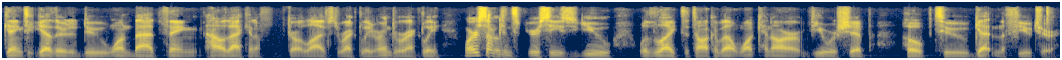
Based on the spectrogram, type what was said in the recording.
getting together to do one bad thing, how that can affect our lives directly or indirectly. What are some conspiracies you would like to talk about? What can our viewership hope to get in the future?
